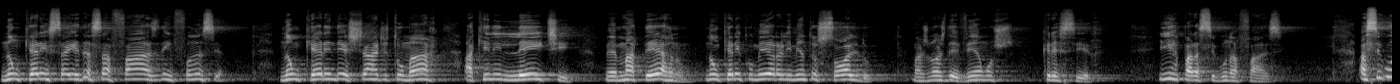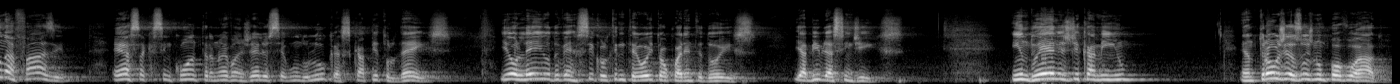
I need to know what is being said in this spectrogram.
não querem sair dessa fase da infância não querem deixar de tomar aquele leite é, materno, não querem comer alimento sólido, mas nós devemos crescer, ir para a segunda fase. A segunda fase é essa que se encontra no Evangelho segundo Lucas, capítulo 10, e eu leio do versículo 38 ao 42, e a Bíblia assim diz: Indo eles de caminho, entrou Jesus num povoado,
